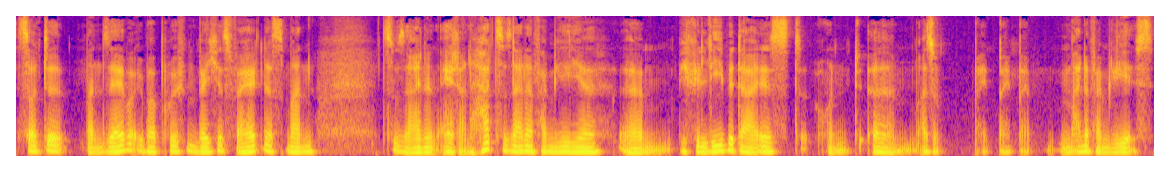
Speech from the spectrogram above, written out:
sollte man selber überprüfen, welches Verhältnis man zu seinen Eltern hat, zu seiner Familie, ähm, wie viel Liebe da ist und ähm, also bei, bei, bei meiner Familie ist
